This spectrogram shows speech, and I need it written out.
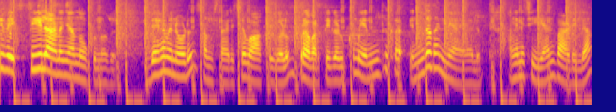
ഈ വ്യക്തിയിലാണ് ഞാൻ നോക്കുന്നത്. ഇദ്ദേഹം എന്നോട് സംസാരിച്ച വാക്കുകളും പ്രവർത്തികൾക്കും എന്ത് എന്ത് തന്നെയായാലും അങ്ങനെ ചെയ്യാൻ പാടില്ല.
